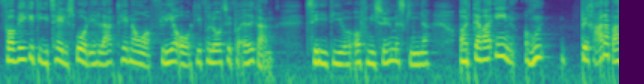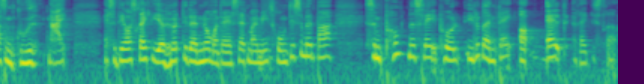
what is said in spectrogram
for hvilke digitale spor de har lagt hen over flere år. De har fået lov til at få adgang til de offentlige søgemaskiner. Og der var en, og hun beretter bare som Gud, nej, altså det er også rigtigt, jeg har hørt det der nummer, da jeg satte mig i metroen. Det er simpelthen bare som punktnedslag på i løbet af en dag, og alt er registreret.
